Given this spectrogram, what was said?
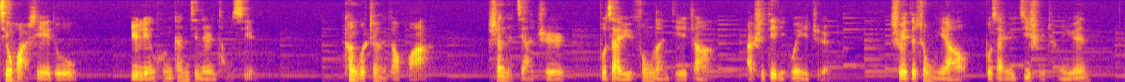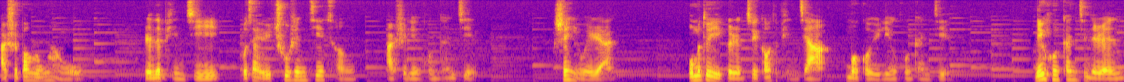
新华社阅读：与灵魂干净的人同行。看过这样一段话：山的价值不在于峰峦叠嶂，而是地理位置；水的重要不在于积水成渊，而是包容万物；人的品级不在于出身阶层，而是灵魂干净。深以为然。我们对一个人最高的评价，莫过于灵魂干净。灵魂干净的人，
